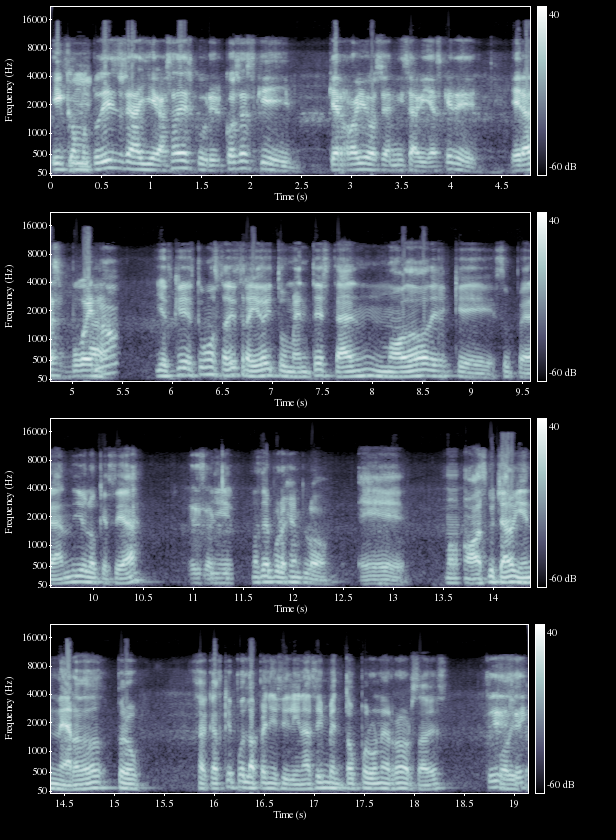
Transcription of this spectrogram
Y como tú dices, o sea, llegas a descubrir cosas que, qué rollo, o sea, ni sabías que eras bueno. Ah, y es que es como estás distraído y tu mente está en modo de que superando y lo que sea. Exacto. no sé, por ejemplo, eh, no, va a escuchar bien nerdo, pero sacas que pues la penicilina se inventó por un error, ¿sabes? Sí, sí.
